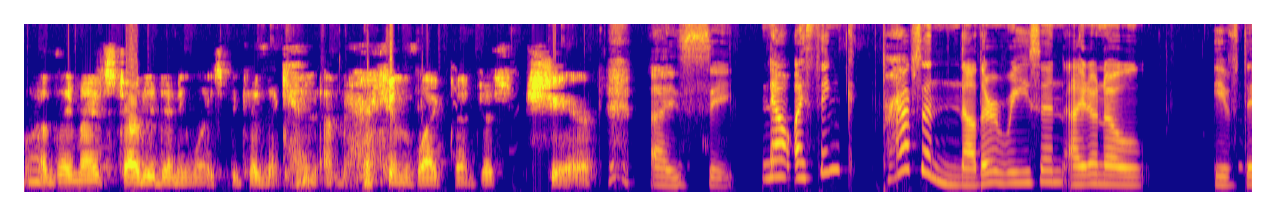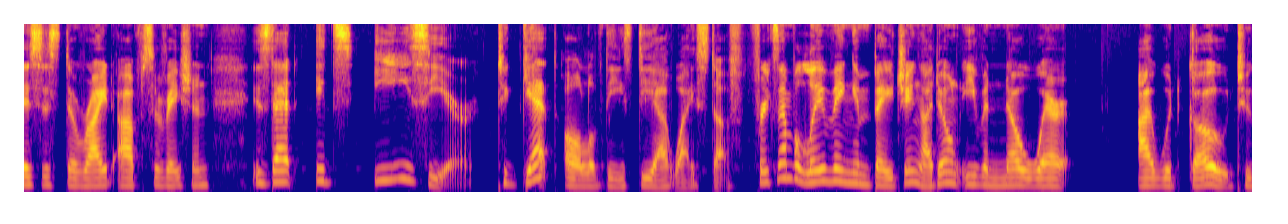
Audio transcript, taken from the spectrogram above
Well, they might start it anyways because again, Americans like to just share. I see. Now, I think perhaps another reason, I don't know if this is the right observation, is that it's easier to get all of these DIY stuff. For example, living in Beijing, I don't even know where I would go to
